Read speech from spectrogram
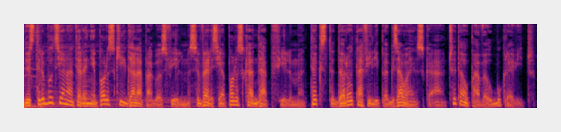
Dystrybucja na terenie Polski Galapagos Films. Wersja polska DAB Film. Tekst Dorota Filipek-Załęska. Czytał Paweł Bukrewicz.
